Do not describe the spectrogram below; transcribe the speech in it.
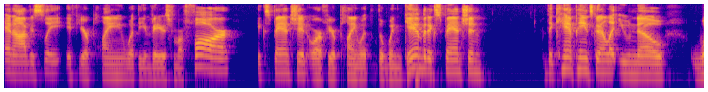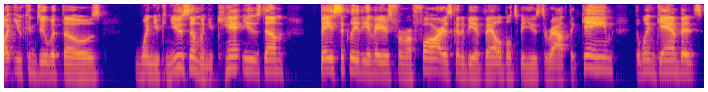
And obviously, if you're playing with the Invaders from Afar expansion, or if you're playing with the Wind Gambit expansion, the campaign's going to let you know what you can do with those, when you can use them, when you can't use them. Basically the invaders from afar is going to be available to be used throughout the game. The wind gambits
